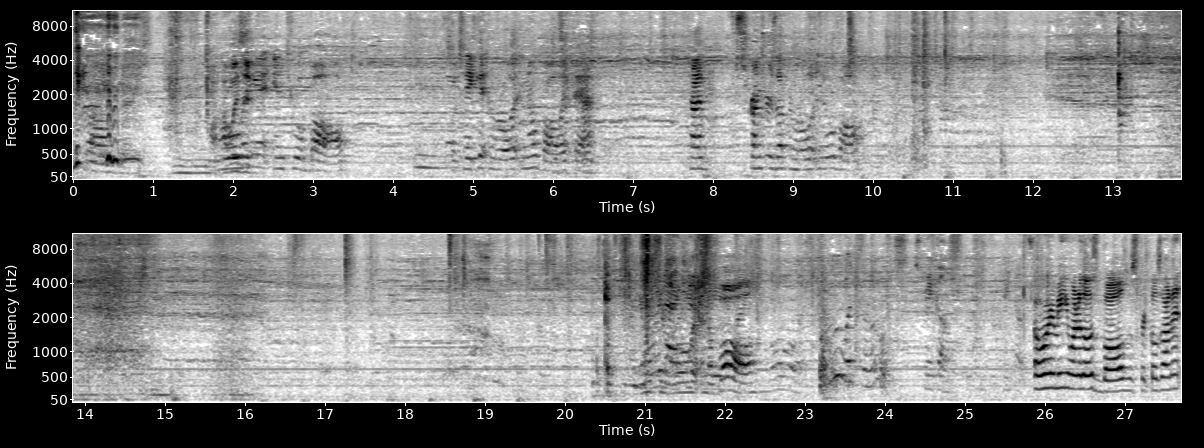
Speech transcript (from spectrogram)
it. Um, rolling it into a ball. So take it and roll it into a ball like that. Kind of scrunchers up and roll it into a ball. And once you roll it in a ball, Sprinkles. Oh, we're making one of those balls with sprinkles on it?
